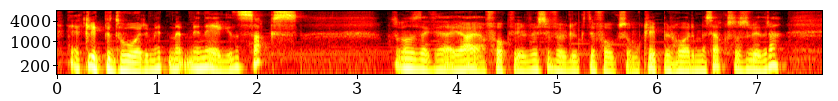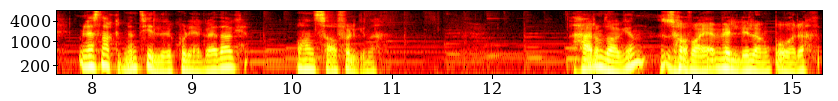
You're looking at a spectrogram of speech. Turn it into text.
jeg klippet håret mitt med min egen saks. Så kan du tenke ja, ja, folk vil vel selvfølgelig ikke til folk som klipper håret med saks osv. Men jeg snakket med en tidligere kollega i dag, og han sa følgende. Her om dagen så var jeg veldig lang på året,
